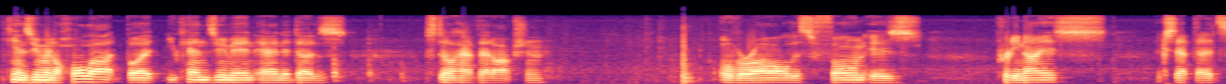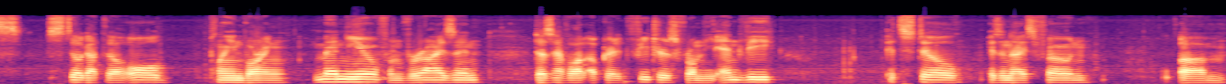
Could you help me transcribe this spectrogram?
You can't zoom in a whole lot, but you can zoom in and it does still have that option. Overall, this phone is pretty nice, except that it's still got the old plain boring menu from Verizon. Does have a lot of upgraded features from the Envy it still is a nice phone, um,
